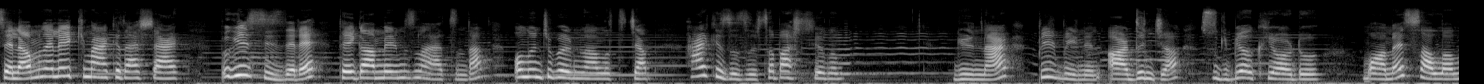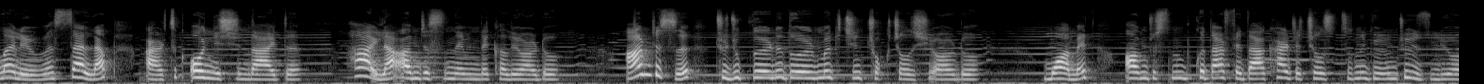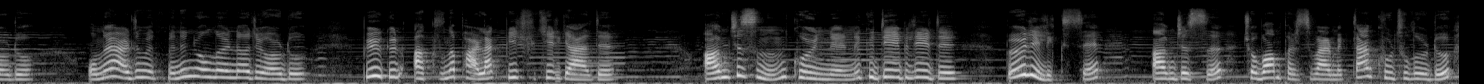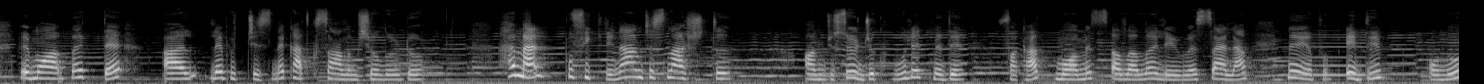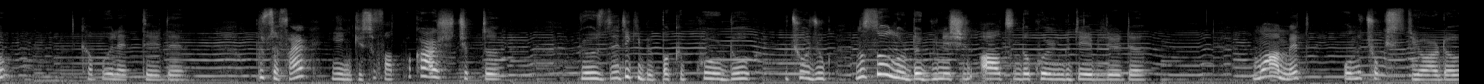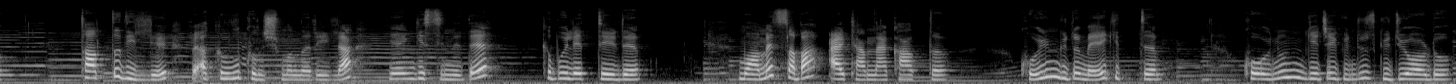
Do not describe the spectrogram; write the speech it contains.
Selamun Aleyküm arkadaşlar. Bugün sizlere Peygamberimizin hayatından 10. bölümünü anlatacağım. Herkes hazırsa başlayalım. Günler birbirinin ardınca su gibi akıyordu. Muhammed sallallahu aleyhi ve sellem artık 10 yaşındaydı. Hala amcasının evinde kalıyordu. Amcası çocuklarını doyurmak için çok çalışıyordu. Muhammed amcasının bu kadar fedakarca çalıştığını görünce üzülüyordu. Ona yardım etmenin yollarını arıyordu. Bir gün aklına parlak bir fikir geldi. Amcasının koyunlarını güdeyebilirdi. Böylelikle amcası çoban parası vermekten kurtulurdu ve Muhammed de aile bütçesine katkı sağlamış olurdu. Hemen bu fikrini amcasına açtı. Amcası önce kabul etmedi. Fakat Muhammed sallallahu aleyhi ve sellem ne yapıp edip onu kabul ettirdi. Bu sefer yengesi Fatma karşı çıktı. Gözleri gibi bakıp kurduğu bu çocuk nasıl olur da güneşin altında koyun güdeyebilirdi? Muhammed onu çok istiyordu. Tatlı dilli ve akıllı konuşmalarıyla yengesini de kabul ettirdi. Muhammed sabah erkenden kalktı. Koyun güdemeye gitti. Koyunun gece gündüz güdüyordu.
